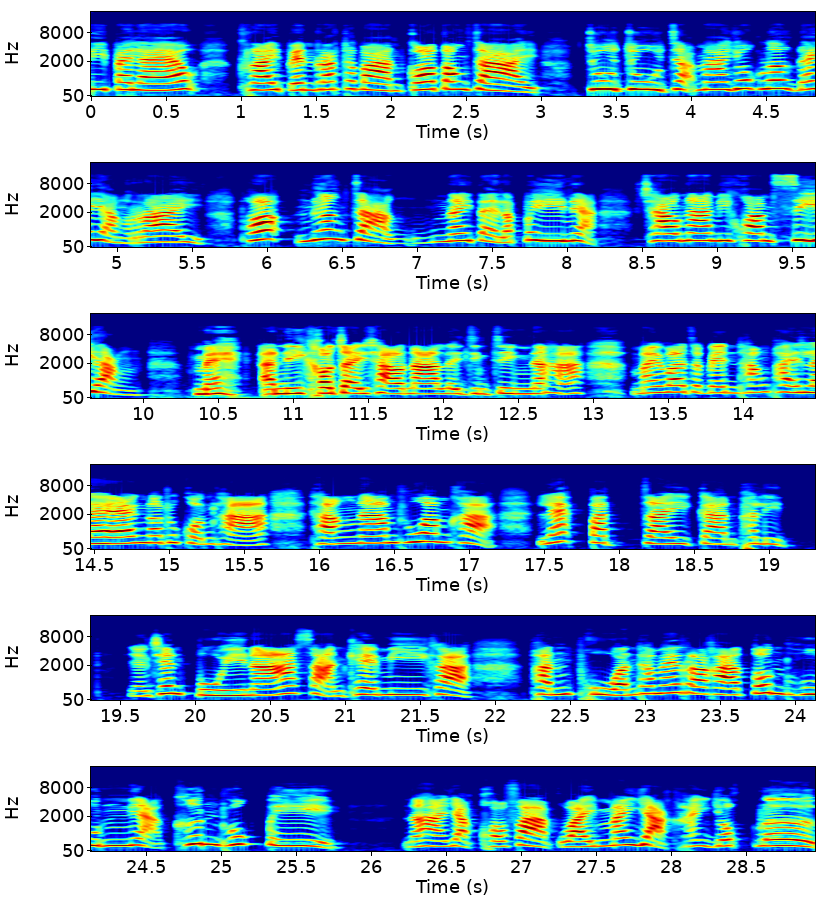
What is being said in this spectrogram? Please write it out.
ณีไปแล้ว ใครเป็นรัฐบาลก็ต้องจ่าย จู่ๆจะมายกเลิกได้อย่างไร เพราะเนื่องจากในแต่ละปีเนี่ย ชาวนามีความเสี่ยงแม่อันนี้เข้าใจชาวนาเลยจริง ๆนะคะ ไม่ว่าจะเป็นทั้งภัยแล้งเนาะทุกคนค่ะ ทั้งน้ำท่วมค่ะ และปัจจัยการผลิตอย่างเช่นปุ๋ยนะสารเคมีค่ะผันผวนทำให้ราคาต้นทุนเนี่ยขึ้นทุกปี นะคะอยากขอฝากไว้ไม่อยากให้ยกเลิก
